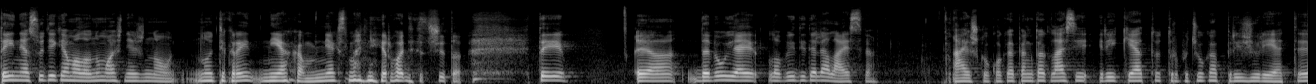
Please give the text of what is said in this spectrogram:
Tai nesuteikia malonumo, aš nežinau, nu tikrai niekam, nieks man neįrodys šito. Tai e, daviau jai labai didelę laisvę aišku kokioj penktoj klasėj reikėtų trupučiuką prižiūrėti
